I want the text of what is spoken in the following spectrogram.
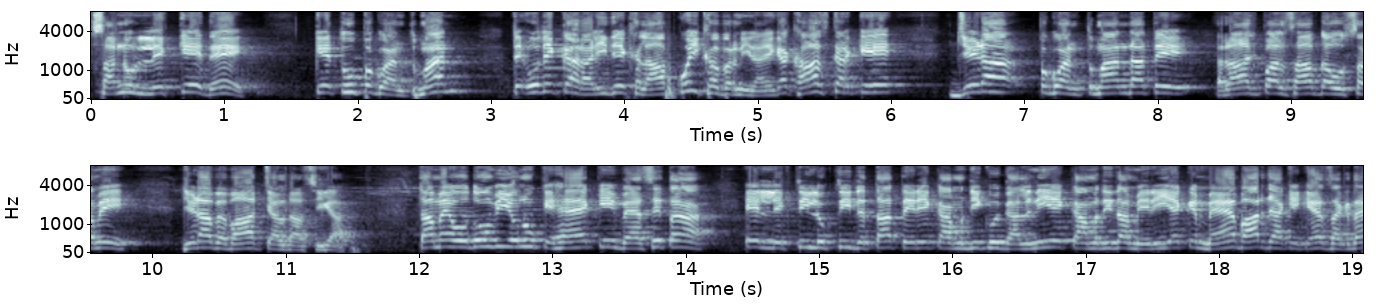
ਸਾਨੂੰ ਲਿਖ ਕੇ ਦੇ ਕਿ ਤੂੰ ਭਗਵੰਤ ਮਾਨ ਤੇ ਉਹਦੇ ਘਰ ਵਾਲੀ ਦੇ ਖਿਲਾਫ ਕੋਈ ਖਬਰ ਨਹੀਂ ਲਾਏਗਾ। ਖਾਸ ਕਰਕੇ ਜਿਹੜਾ ਭਗਵੰਤ ਮਾਨ ਦਾ ਤੇ ਰਾਜਪਾਲ ਸਾਹਿਬ ਦਾ ਉਸ ਸਮੇਂ ਜਿਹੜਾ ਵਿਵਾਦ ਚੱਲਦਾ ਸੀਗਾ। ਤਾਂ ਮੈਂ ਉਦੋਂ ਵੀ ਉਹਨੂੰ ਕਿਹਾ ਕਿ ਵੈਸੇ ਤਾਂ ਇਹ ਲਿਖਤੀ ਲੁਕਤੀ ਦਿੱਤਾ, ਤੇਰੇ ਕੰਮ ਦੀ ਕੋਈ ਗੱਲ ਨਹੀਂ, ਇਹ ਕੰਮ ਦੀ ਤਾਂ ਮੇਰੀ ਹੈ ਕਿ ਮੈਂ ਬਾਹਰ ਜਾ ਕੇ ਕਹਿ ਸਕਦਾ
